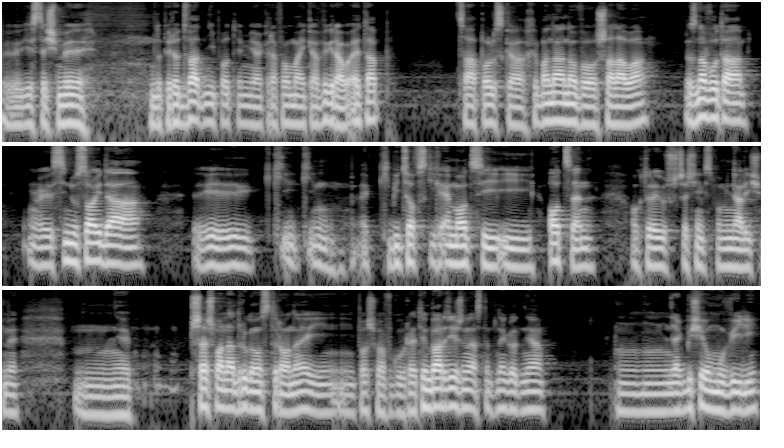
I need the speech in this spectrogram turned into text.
Y, Jesteśmy dopiero dwa dni po tym, jak Rafał Majka wygrał etap. Cała Polska chyba na nowo oszalała. Znowu ta y, sinusoida kibicowskich emocji i ocen, o której już wcześniej wspominaliśmy, mm, przeszła na drugą stronę i, poszła w górę. Tym bardziej, że następnego dnia Mm, jakby się umówili.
